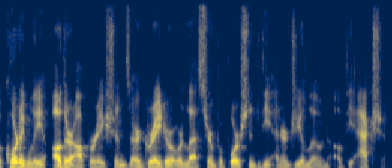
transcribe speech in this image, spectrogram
Accordingly, other operations are greater or lesser in proportion to the energy alone of the action.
